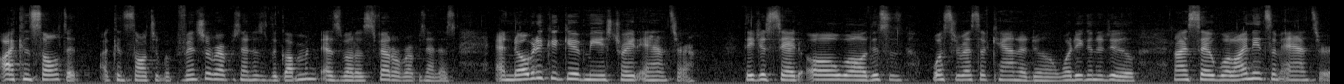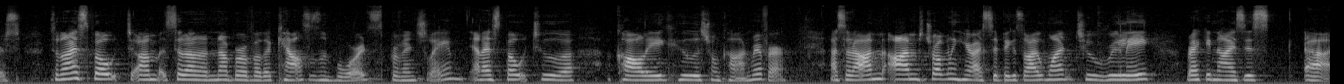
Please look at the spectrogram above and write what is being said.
I consulted. I consulted with provincial representatives of the government as well as federal representatives, and nobody could give me a straight answer. they just said, "Oh well, this is what's the rest of Canada doing? What are you going to do?" And I said, "Well, I need some answers." So then I spoke, to, um, sit on a number of other councils and boards provincially, and I spoke to a, a colleague who is from Conne River. I said, I'm, I'm struggling here. I said, because I want to really recognize this, uh,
